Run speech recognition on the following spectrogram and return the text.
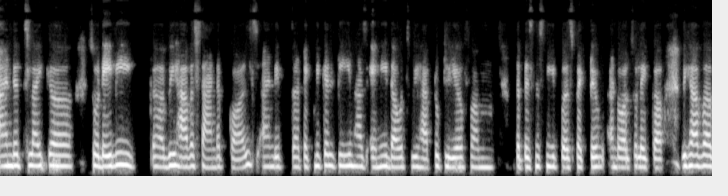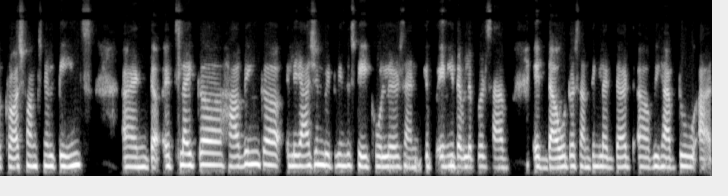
And it's like uh, so daily. Uh, we have a stand-up calls, and if the technical team has any doubts, we have to clear from the business need perspective, and also like uh, we have a cross-functional teams. And uh, it's like uh, having a liaison between the stakeholders. And if any developers have a doubt or something like that uh, we have to uh,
